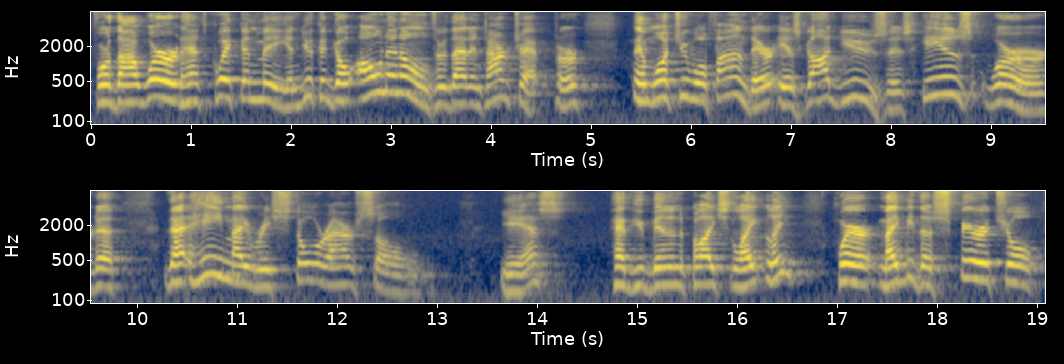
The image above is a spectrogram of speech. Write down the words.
for thy word hath quickened me. And you could go on and on through that entire chapter. And what you will find there is God uses His word that He may restore our soul. Yes. Have you been in a place lately where maybe the spiritual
